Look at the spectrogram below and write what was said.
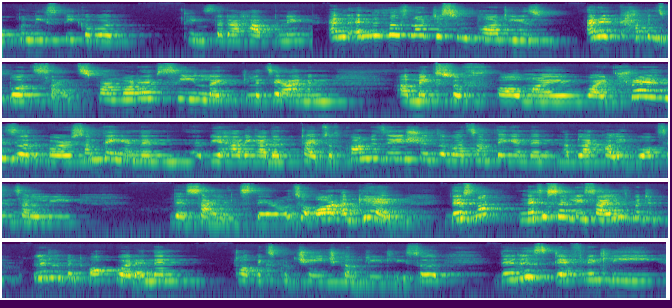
openly speak about things that are happening. And and this is not just in parties, and it happens both sides. From what I've seen, like let's say I'm in a mix of all my white friends or, or something, and then we're having other types of conversations about something, and then a black colleague walks in suddenly there's silence there also. Or again there's not necessarily silence but a little bit awkward and then topics could change completely. So there is definitely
